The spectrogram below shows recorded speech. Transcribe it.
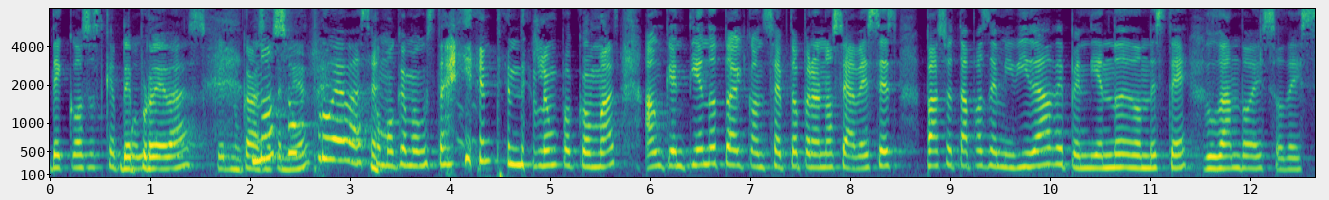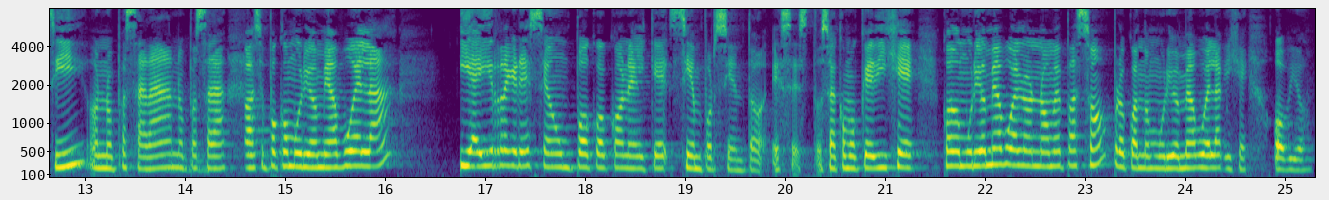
de cosas que... De pruebas que nunca vas no a tener. son pruebas, como que me gustaría entenderlo un poco más, aunque entiendo todo el concepto, pero no sé, a veces paso etapas de mi vida dependiendo de dónde esté, dudando eso de sí o no no pasará. Hace poco murió mi abuela y ahí regresé un poco con el que 100% es esto. O sea, como que dije, cuando murió mi abuelo no me pasó, pero cuando murió mi abuela dije, obvio,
